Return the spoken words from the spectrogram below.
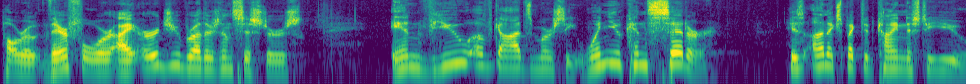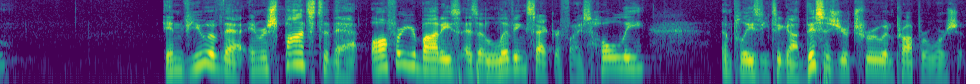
Paul wrote, Therefore, I urge you, brothers and sisters, in view of God's mercy, when you consider his unexpected kindness to you, in view of that, in response to that, offer your bodies as a living sacrifice, holy and pleasing to God. This is your true and proper worship.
